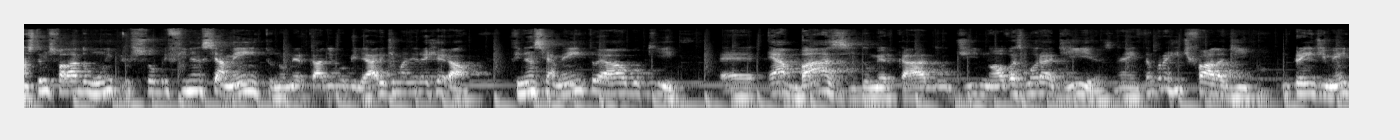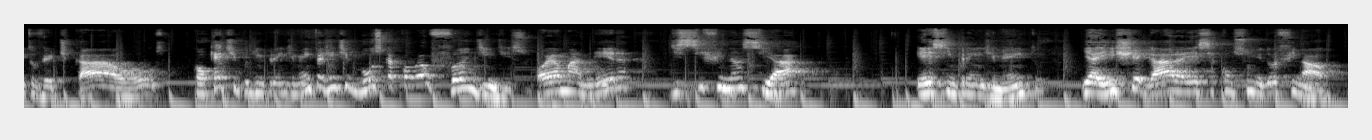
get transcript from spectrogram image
nós temos falado muito sobre financiamento no mercado imobiliário de maneira geral. Financiamento é algo que é, é a base do mercado de novas moradias. Né? Então, quando a gente fala de empreendimento vertical ou qualquer tipo de empreendimento, a gente busca qual é o funding disso, qual é a maneira de se financiar esse empreendimento e aí chegar a esse consumidor final.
